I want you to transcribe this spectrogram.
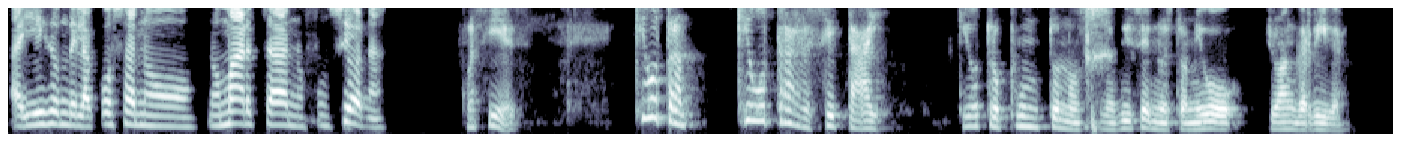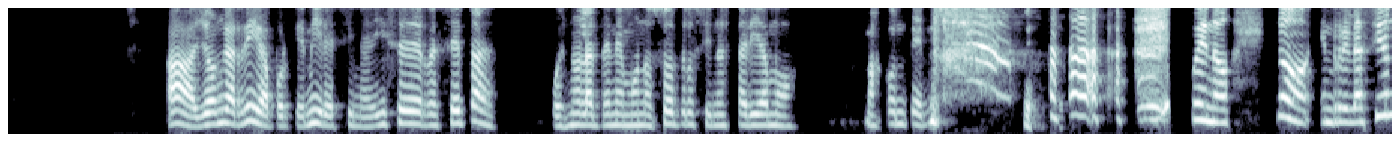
ahí es donde la cosa no, no, marcha, no funciona. Así es. ¿Qué otra, qué otra receta hay? ¿Qué otro punto nos, nos dice nuestro amigo Joan Garriga? Ah, Joan Garriga, porque mire, si me dice de recetas, pues no la tenemos nosotros y no estaríamos más contentos. bueno, no, en relación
